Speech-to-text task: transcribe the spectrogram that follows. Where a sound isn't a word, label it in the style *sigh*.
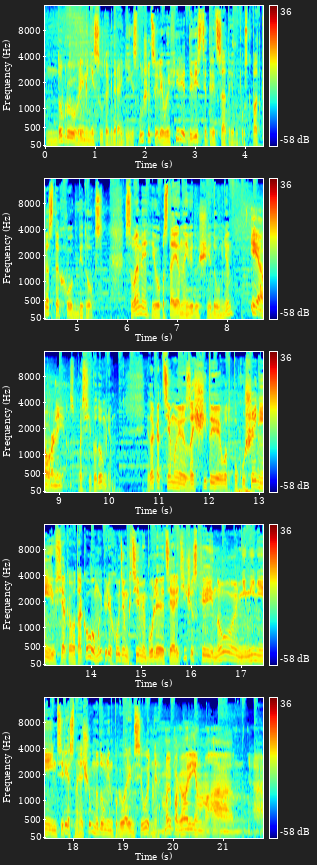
Доброго времени суток, дорогие слушатели! В эфире 230 выпуск подкаста «Хобби Токс». С вами его постоянные ведущие Домнин и Аурлиен. Спасибо, Домнин. Итак, от темы защиты от покушений и всякого такого мы переходим к теме более теоретической, но не менее интересной. О чем мы, Домнин, поговорим сегодня? Мы поговорим о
